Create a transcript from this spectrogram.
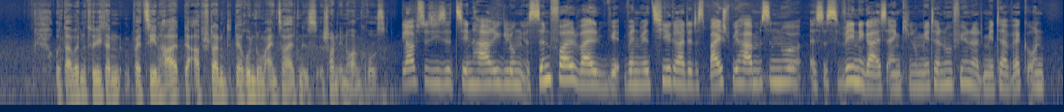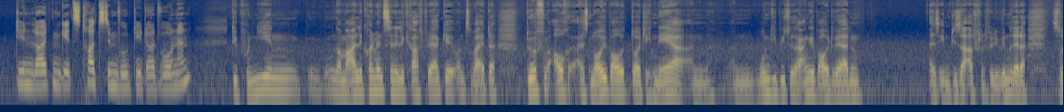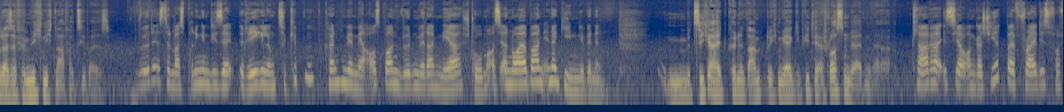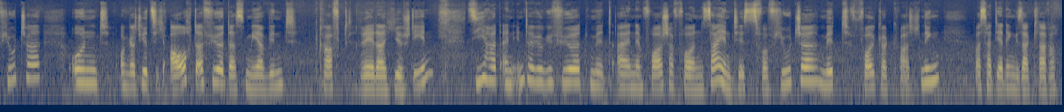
Und da wird natürlich dann bei 10H der Abstand, der rundum einzuhalten ist, schon enorm groß. Glaubst du, diese 10H-Regelung ist sinnvoll? Weil wir, wenn wir jetzt hier gerade das Beispiel haben, es, sind nur, es ist weniger als ein Kilometer, nur 400 Meter weg und den Leuten geht es trotzdem gut, die dort wohnen. Deponien, normale konventionelle Kraftwerke und so weiter dürfen auch als Neubau deutlich näher an, an Wohngebiete herangebaut werden als eben dieser Abstand für die Windräder, sodass er für mich nicht nachvollziehbar ist. Würde es denn was bringen, diese Regelung zu kippen? Könnten wir mehr ausbauen? Würden wir dann mehr Strom aus erneuerbaren Energien gewinnen? Mit Sicherheit können dadurch mehr Gebiete erschlossen werden. Clara ist ja engagiert bei Fridays for Future und engagiert sich auch dafür, dass mehr Windkrafträder hier stehen. Sie hat ein Interview geführt mit einem Forscher von Scientists for Future, mit Volker Quaschning. Was hat der denn gesagt, Clara?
